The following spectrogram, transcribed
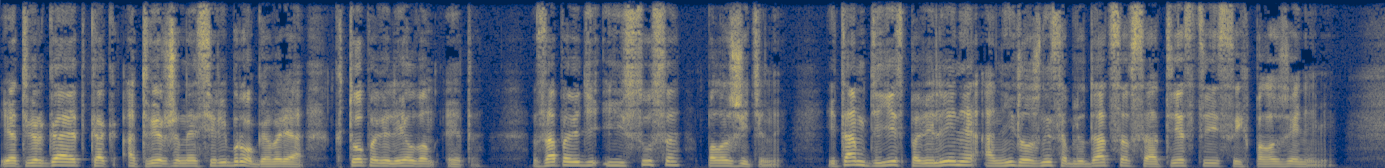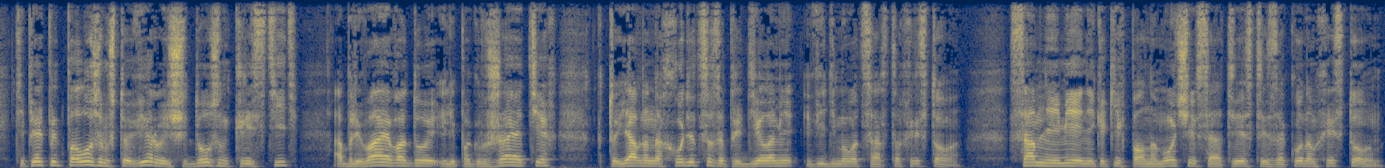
и отвергает, как отверженное серебро, говоря, «Кто повелел вам это?» Заповеди Иисуса положительны, и там, где есть повеление, они должны соблюдаться в соответствии с их положениями. Теперь предположим, что верующий должен крестить обливая водой или погружая тех, кто явно находится за пределами видимого Царства Христова, сам не имея никаких полномочий в соответствии с законом Христовым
